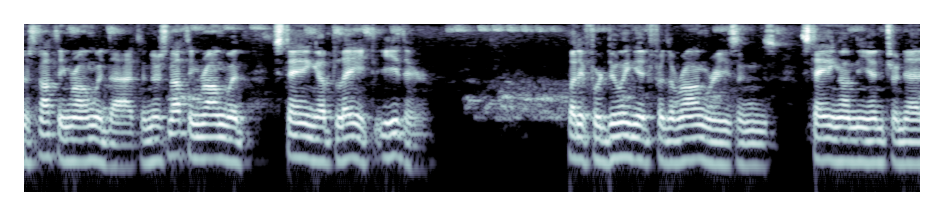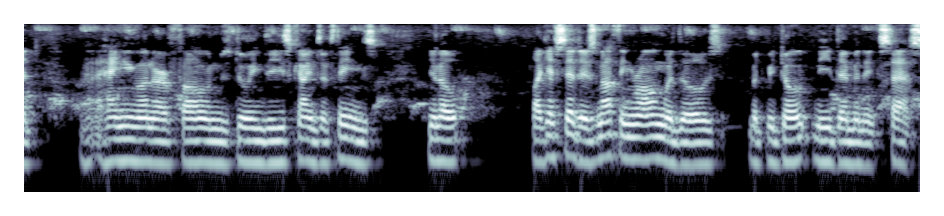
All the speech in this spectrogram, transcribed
There's nothing wrong with that, and there's nothing wrong with staying up late either. But if we're doing it for the wrong reasons, staying on the internet, hanging on our phones, doing these kinds of things, you know, like I said, there's nothing wrong with those, but we don't need them in excess.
